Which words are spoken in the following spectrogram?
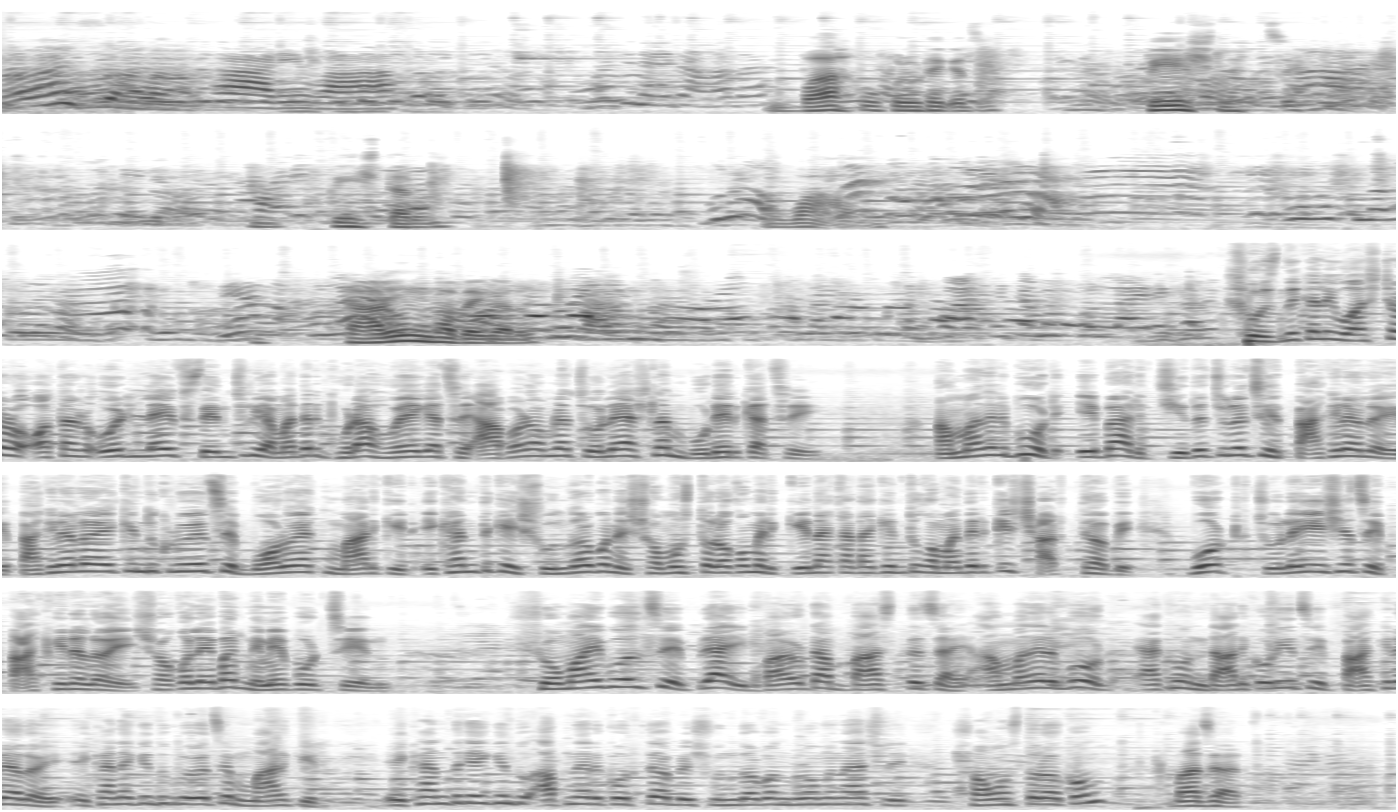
আরে বাহ! বাহ, উপরে উঠে গেছে। বেশ লাগছে। বেশ দারুণ। দারুণ ভাবে গেল। সজনেখালি টাওয়ার অর্থাৎ ওয়াইল্ড লাইফ সেঞ্চুরি আমাদের ঘোরা হয়ে গেছে। আবারও আমরা চলে আসলাম বোর্ডের কাছে। আমাদের বোট এবার যেতে চলেছে পাখিরালয়ে। পাখিরালয়ে কিন্তু রয়েছে বড় এক মার্কেট। এখান থেকে সুন্দরবনের সমস্ত রকমের কেনাকাটা কিন্তু আমাদেরকে সারতে হবে। বোট চলেই এসেছে পাখিরালয়ে। সকলে এবার নেমে পড়ছেন। সময় বলছে প্রায় বারোটা বাজতে চায়। আমাদের বোর্ড এখন দাঁড় করিয়েছে পাখিরালয়। এখানে কিন্তু রয়েছে মার্কেট। এখান থেকে কিন্তু আপনার করতে হবে সুন্দরবন ভ্রমণে আসলে সমস্ত রকম বাজার।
